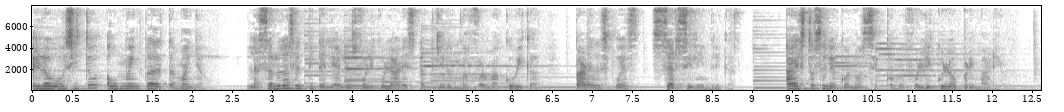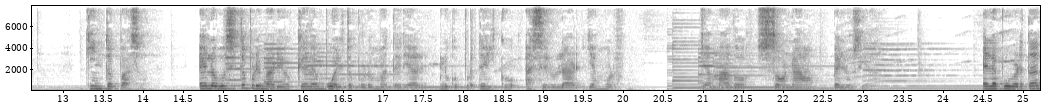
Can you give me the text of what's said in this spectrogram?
el ovocito aumenta de tamaño. Las células epiteliales foliculares adquieren una forma cúbica para después ser cilíndricas. A esto se le conoce como folículo primario. Quinto paso. El ovocito primario queda envuelto por un material glucoproteico acelular y amorfo, llamado zona pelúcida. En la pubertad,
